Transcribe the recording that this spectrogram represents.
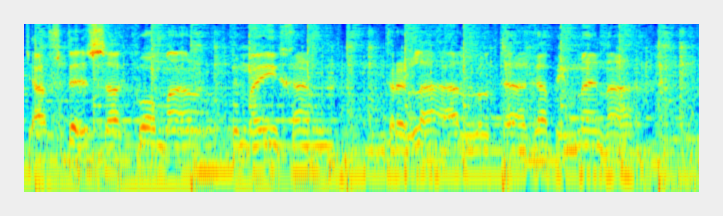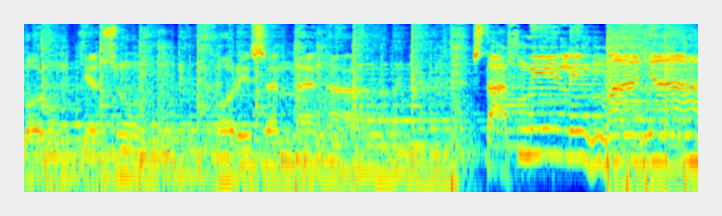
Κι αυτές ακόμα που με είχαν τρελά άλλοτε αγαπημένα μπορούν και ζουν χωρίς εμένα. Σταθμοί λιμάνια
